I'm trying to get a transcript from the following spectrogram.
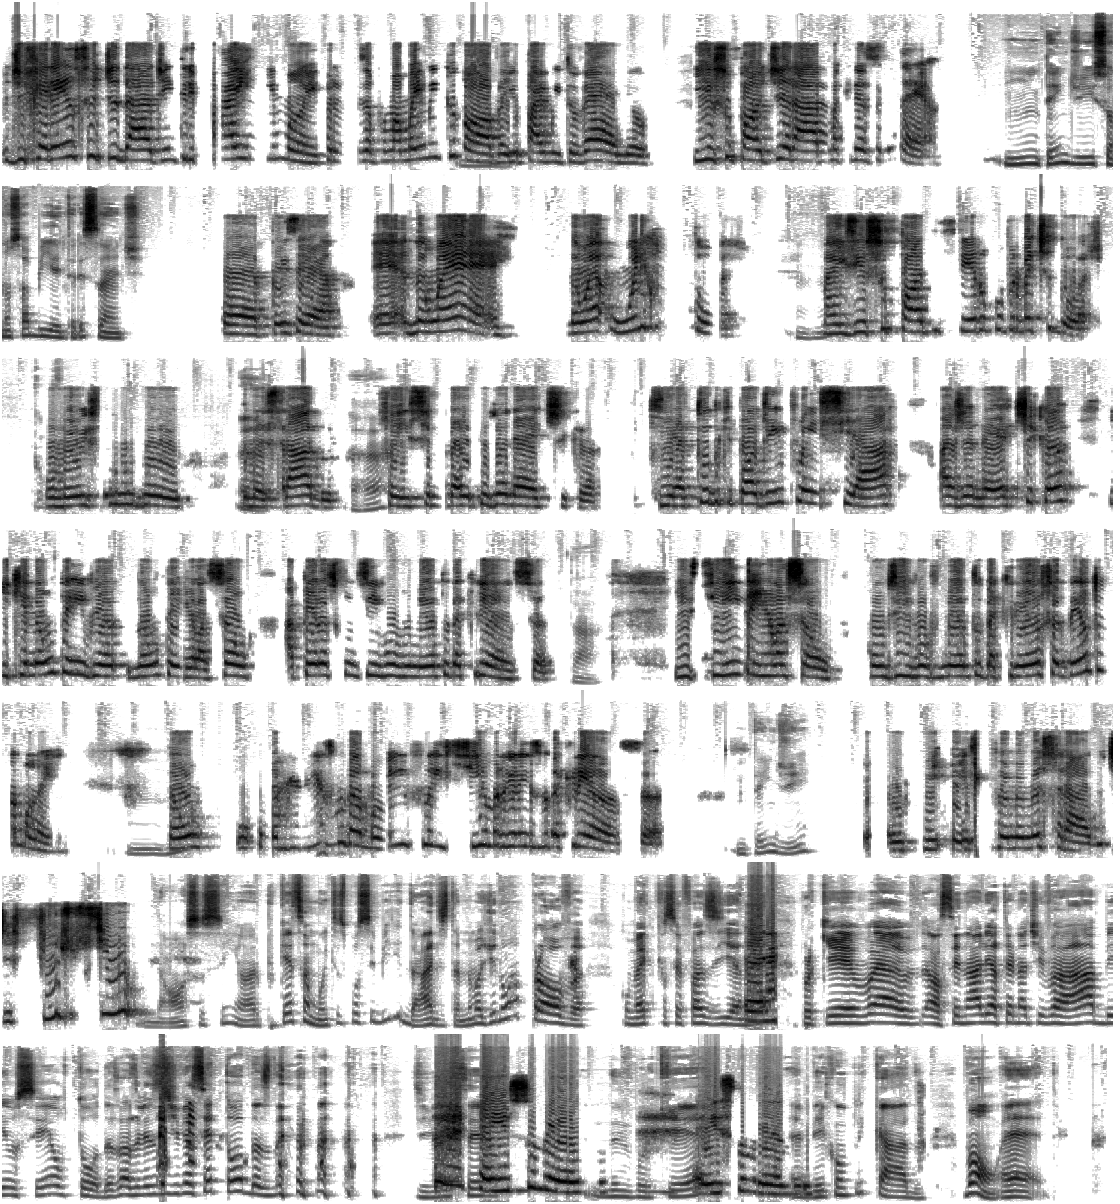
diferença de idade entre pai e mãe. Por exemplo, uma mãe muito nova e o pai muito velho, isso pode gerar uma criança com TEA. Hum, entendi, isso eu não sabia, interessante. É, pois é, é, não é não é o único fator, uhum. mas isso pode ser um comprometedor. O meu estudo do é. mestrado uhum. foi em cima da epigenética, que é tudo que pode influenciar a genética e que não tem, não tem relação apenas com o desenvolvimento da criança. Tá. E sim tem relação com o desenvolvimento da criança dentro da mãe. Uhum. Então, o, o, organismo da mãe influencia o organismo da criança. Entendi. Esse, esse foi meu mestrado. Difícil. Nossa senhora, porque são muitas possibilidades também. Imagina uma prova. Como é que você fazia, né? É. Porque é, assinar a alternativa A, B ou C ou todas. Às vezes devia ser todas, né? devia ser. É isso mesmo. Porque é isso mesmo. É bem complicado. Bom, é,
